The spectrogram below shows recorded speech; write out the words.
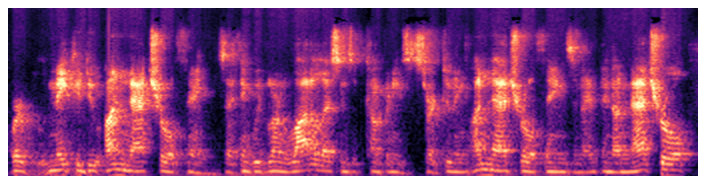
or make you do unnatural things. I think we've learned a lot of lessons of companies that start doing unnatural things and, and unnatural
